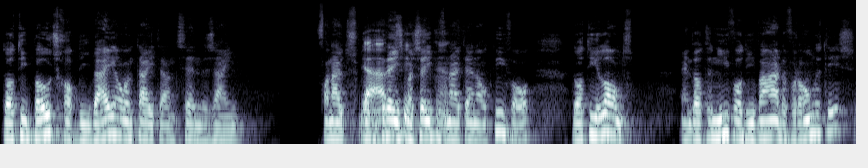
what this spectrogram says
dat die boodschap die wij al een tijd aan het zenden zijn, vanuit de sport Ja, maar zeker ja. vanuit NL Actief al, dat die landt. En dat in ieder geval die waarde veranderd is.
